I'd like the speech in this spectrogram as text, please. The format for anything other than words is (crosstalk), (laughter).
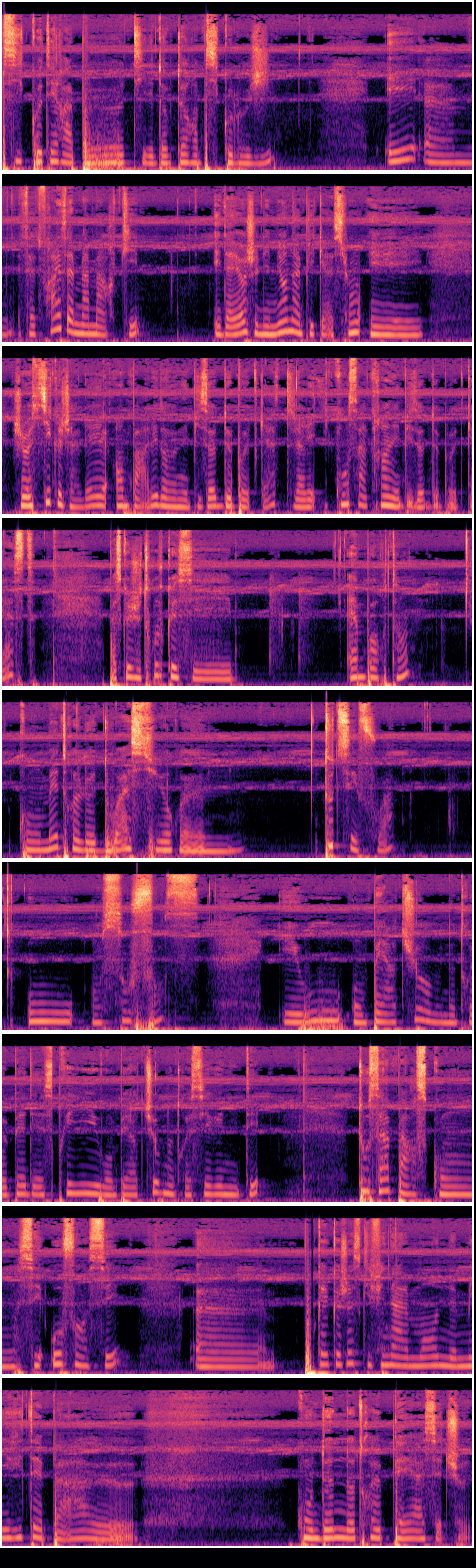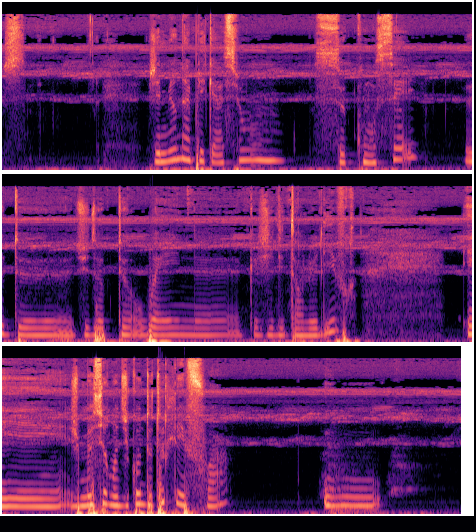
psychothérapeute, il est docteur en psychologie. Et euh, cette phrase, elle m'a marqué. Et d'ailleurs, je l'ai mis en application et je me suis dit que j'allais en parler dans un épisode de podcast. J'allais y consacrer un épisode de podcast parce que je trouve que c'est important qu'on mette le doigt sur euh, toutes ces fois où on s'offense où on perturbe notre paix d'esprit, où on perturbe notre sérénité. Tout ça parce qu'on s'est offensé euh, pour quelque chose qui finalement ne méritait pas euh, qu'on donne notre paix à cette chose. J'ai mis en application ce conseil du docteur Wayne euh, que j'ai lu dans le livre et je me suis rendu compte de toutes les fois où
